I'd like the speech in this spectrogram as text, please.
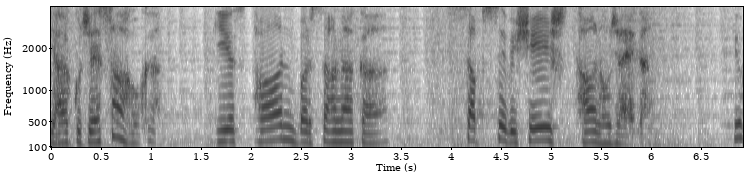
यहाँ कुछ ऐसा होगा कि यह स्थान बरसाना का सबसे विशेष स्थान हो जाएगा। क्यों?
